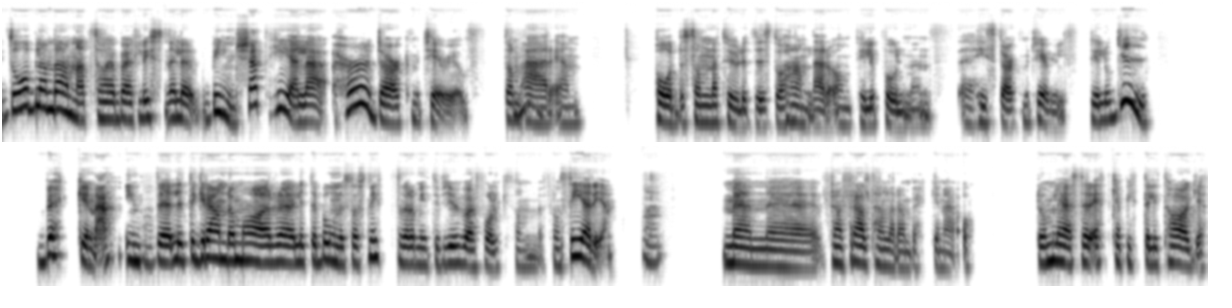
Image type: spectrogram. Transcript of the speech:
då bland annat så har jag börjat lyssna, eller bingeat hela Her Dark Materials, som Mm. är en podd som naturligtvis då handlar om Philip Pullmans His Dark Materials-trilogi. Böckerna, inte lite grann, de har eh, lite bonusavsnitt där de intervjuar folk som, från serien. Mm. Men eh, framförallt handlar det om böckerna och de läser ett kapitel i taget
